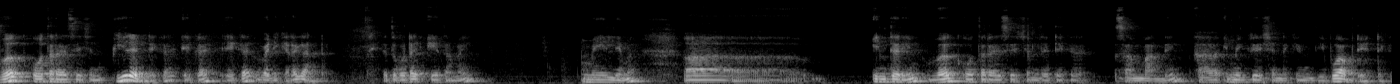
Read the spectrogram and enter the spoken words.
වර්ක් ඕතරයිසේෂන් පිරෙඩ් එක එක ඒක වැඩි කර ගන්නට එතකොට ඒ තමයි මේල්ලිම ඉන්ටරිම් වර්ක් ඕතරයිසේෂන් ලෙට එක සම්බන්ධින් ඉමිග්‍රේෂන් එකින් දීපු අප්ඩේට් එක.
